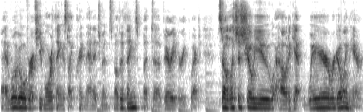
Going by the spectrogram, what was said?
And we'll go over a few more things like print management, some other things, but uh, very, very quick. So let's just show you how to get where we're going here.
